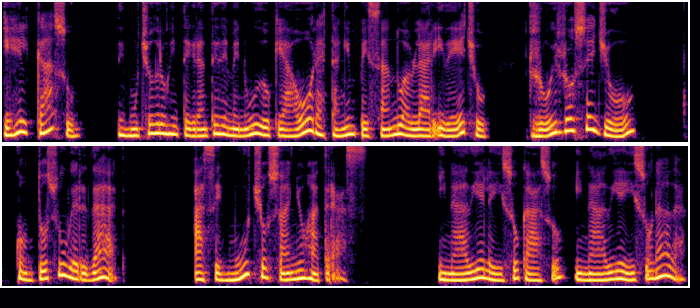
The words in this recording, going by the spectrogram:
es el caso de muchos de los integrantes de menudo que ahora están empezando a hablar y de hecho Roy Rosselló contó su verdad hace muchos años atrás y nadie le hizo caso y nadie hizo nada.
